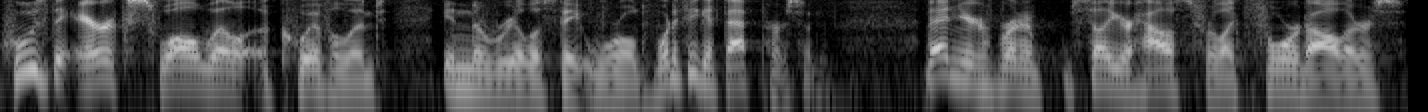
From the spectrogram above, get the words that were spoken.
Who's the Eric Swalwell equivalent in the real estate world? What if you get that person? Then you're going to sell your house for like $4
